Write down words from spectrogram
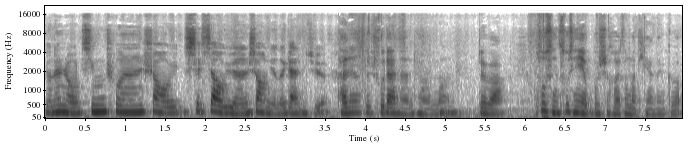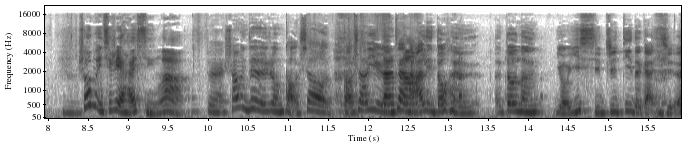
有那种青春少校校园少年的感觉。谭健次初代男团嘛，嗯对吧？苏醒，苏醒也不适合这么甜的歌，烧饼其实也还行啦，对，烧饼就有一种搞笑搞笑艺人在哪里都很呃都能有一席之地的感觉，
